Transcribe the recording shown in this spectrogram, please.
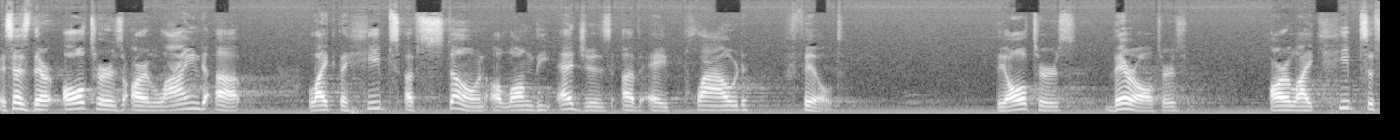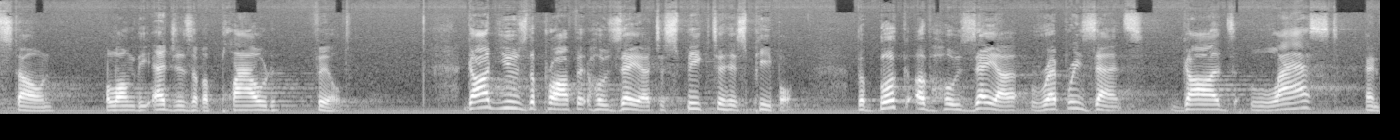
It says, Their altars are lined up like the heaps of stone along the edges of a plowed field. The altars, their altars, are like heaps of stone along the edges of a plowed field. God used the prophet Hosea to speak to his people. The book of Hosea represents God's last and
